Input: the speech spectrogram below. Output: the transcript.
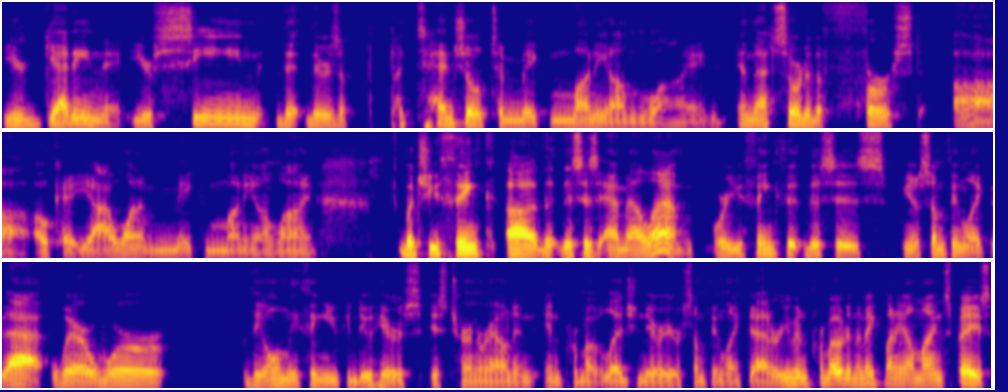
You're getting it. You're seeing that there's a potential to make money online, and that's sort of the first uh, okay, yeah, I want to make money online. But you think uh, that this is MLM, or you think that this is, you know, something like that, where we're the only thing you can do here is, is turn around and, and promote legendary or something like that, or even promote in the make money online space.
